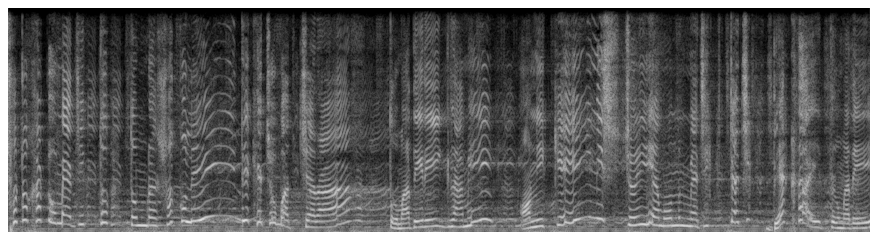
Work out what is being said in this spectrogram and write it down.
ছোটখাটো ম্যাজিক তো তোমরা সকলেই দেখেছ, বাচ্চারা। তোমাদের এই গ্রামে অনেকেই নিশ্চয়ই এমন ম্যাজিক ট্যাজিক দেখায় তোমাদের।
